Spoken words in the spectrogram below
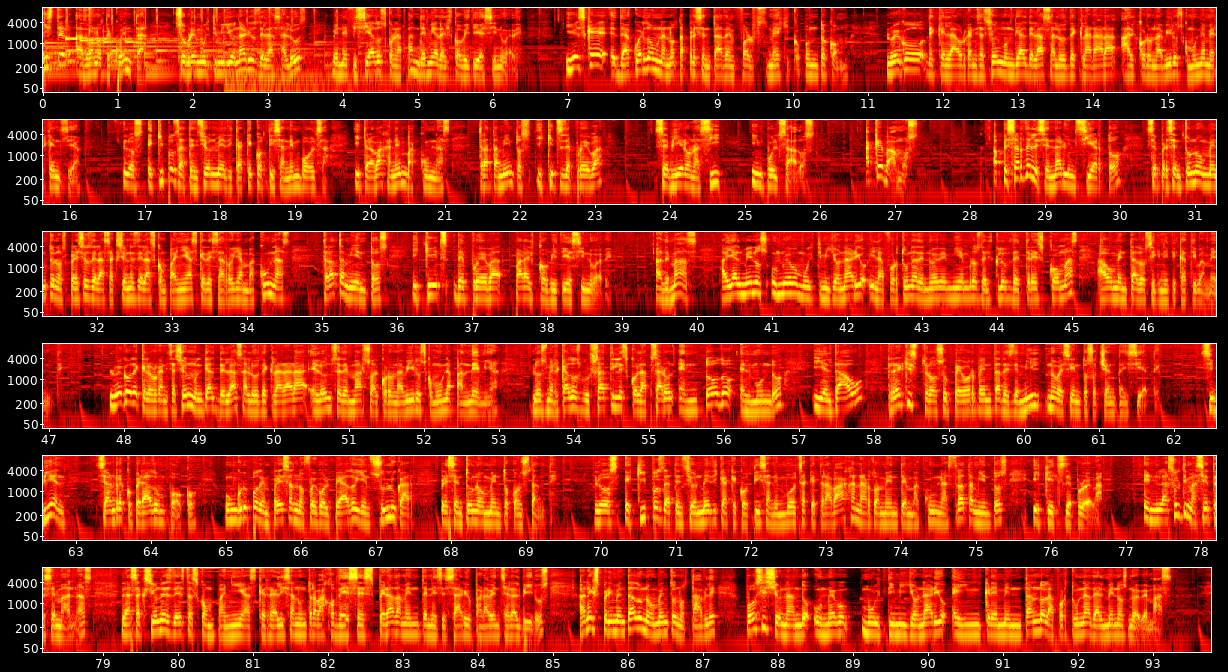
César Aduano te cuenta sobre multimillonarios de la salud beneficiados con la pandemia del COVID-19. Y es que, de acuerdo a una nota presentada en ForbesMexico.com, luego de que la Organización Mundial de la Salud declarara al coronavirus como una emergencia, los equipos de atención médica que cotizan en bolsa y trabajan en vacunas, tratamientos y kits de prueba se vieron así impulsados. ¿A qué vamos? A pesar del escenario incierto, se presentó un aumento en los precios de las acciones de las compañías que desarrollan vacunas, tratamientos y kits de prueba para el COVID-19. Además, hay al menos un nuevo multimillonario y la fortuna de nueve miembros del club de tres comas ha aumentado significativamente. Luego de que la Organización Mundial de la Salud declarara el 11 de marzo al coronavirus como una pandemia, los mercados bursátiles colapsaron en todo el mundo y el Dow registró su peor venta desde 1987. Si bien se han recuperado un poco, un grupo de empresas no fue golpeado y en su lugar presentó un aumento constante. Los equipos de atención médica que cotizan en bolsa que trabajan arduamente en vacunas, tratamientos y kits de prueba. En las últimas siete semanas, las acciones de estas compañías que realizan un trabajo desesperadamente necesario para vencer al virus han experimentado un aumento notable, posicionando un nuevo multimillonario e incrementando la fortuna de al menos nueve más.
